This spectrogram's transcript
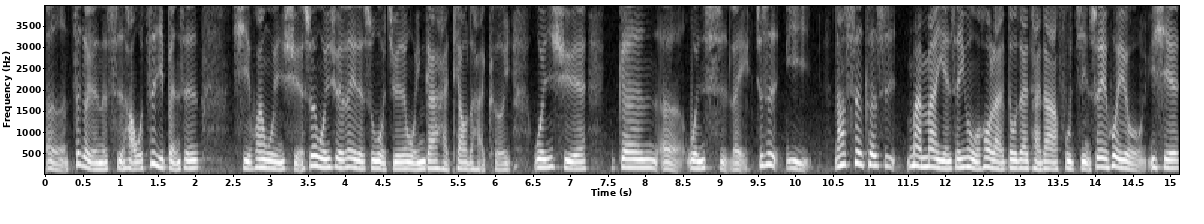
呃这个人的嗜好，我自己本身喜欢文学，所以文学类的书我觉得我应该还挑的还可以，文学跟呃文史类就是以。然后社科是慢慢延伸，因为我后来都在台大附近，所以会有一些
